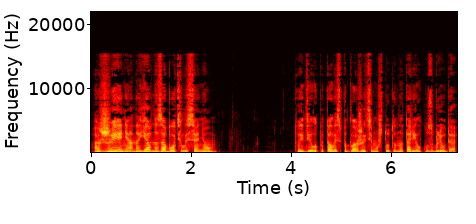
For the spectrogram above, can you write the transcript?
А Женя, она явно заботилась о нем. То и дело пыталась подложить ему что-то на тарелку с блюда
